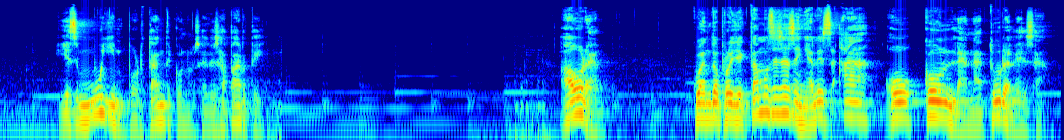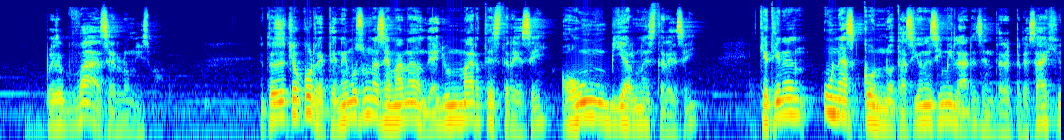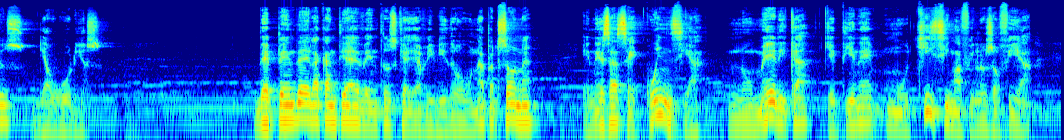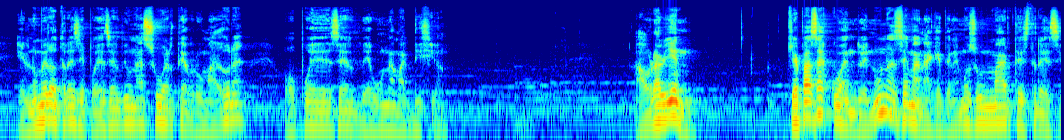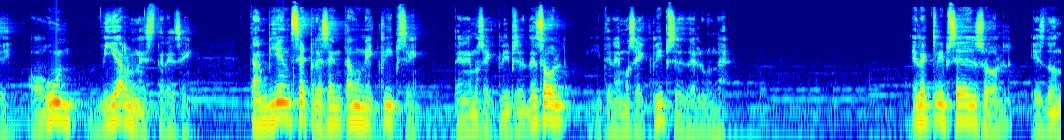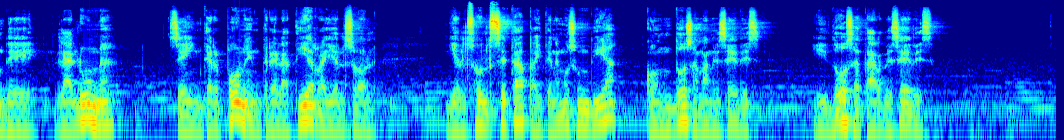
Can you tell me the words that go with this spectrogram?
Y es muy importante conocer esa parte. Ahora, cuando proyectamos esas señales a o con la naturaleza, pues va a ser lo mismo. Entonces, ¿qué ocurre? Tenemos una semana donde hay un martes 13 o un viernes 13 que tienen unas connotaciones similares entre presagios y augurios. Depende de la cantidad de eventos que haya vivido una persona en esa secuencia numérica que tiene muchísima filosofía. El número 13 puede ser de una suerte abrumadora o puede ser de una maldición. Ahora bien, ¿qué pasa cuando en una semana que tenemos un martes 13 o un viernes 13, también se presenta un eclipse? Tenemos eclipses de sol y tenemos eclipses de luna. El eclipse de sol es donde la luna se interpone entre la Tierra y el Sol y el sol se tapa y tenemos un día con dos amaneceres y dos atardeceres.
